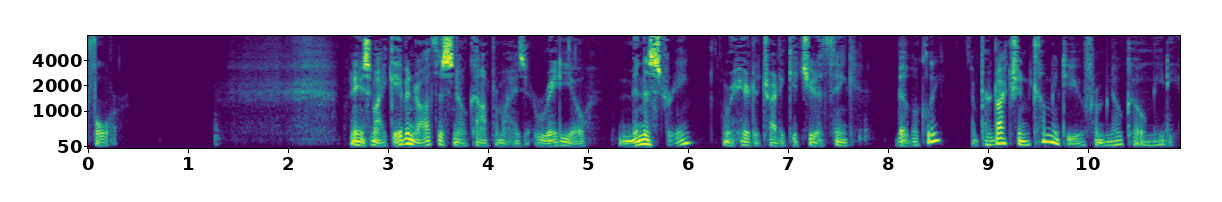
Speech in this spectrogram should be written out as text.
24. My name is Mike Abendroth. This is No Compromise Radio Ministry. We're here to try to get you to think biblically. A production coming to you from NoCo Media.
